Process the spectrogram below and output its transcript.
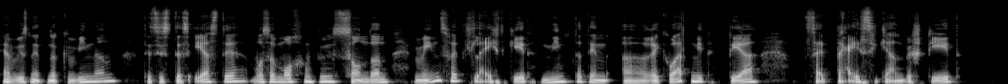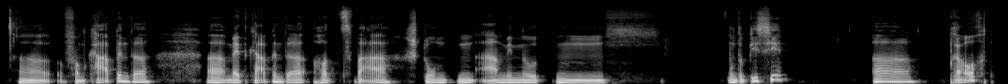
er will es nicht nur gewinnen, das ist das Erste, was er machen will, sondern wenn es halt leicht geht, nimmt er den äh, Rekord mit, der seit 30 Jahren besteht, äh, vom Carpenter. Äh, Matt Carpenter hat zwei Stunden, ein Minuten und ein bisschen äh, braucht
